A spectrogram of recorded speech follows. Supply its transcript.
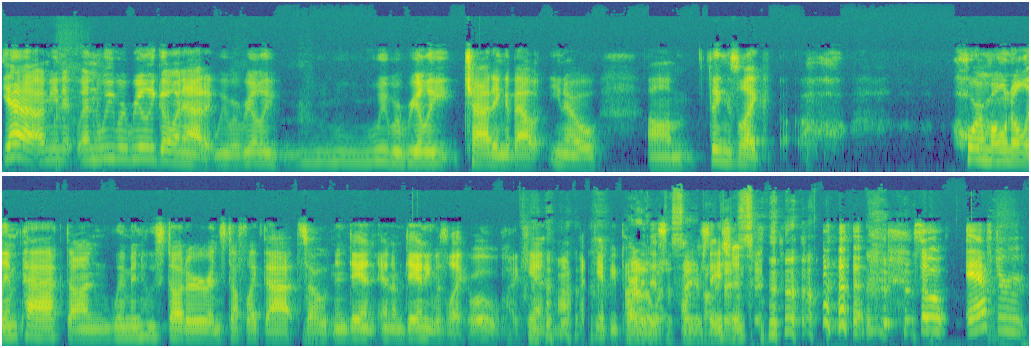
yeah, I mean, it, when we were really going at it, we were really, we were really chatting about, you know, um, things like hormonal impact on women who stutter and stuff like that. So, and Dan and um, Danny was like, "Oh, I can't, I can't be part of this conversation." this. so after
